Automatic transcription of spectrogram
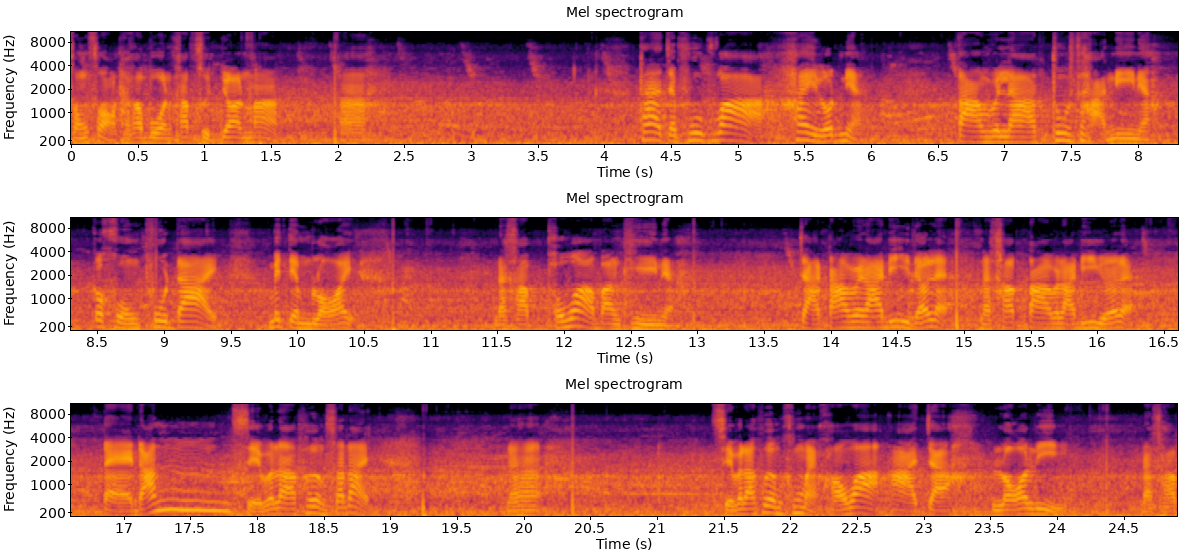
สองสองทางขบวนครับ สุดยอดมากอ่าถ้าจะพูดว่าให้รถเนี่ย ตามเวลาทุกสถานีเนี่ย ก็คงพูดได้ไม่เต็มร้อยนะครับ เพราะว่าบางทีเนี่ย จากตามเวลาดีอยู่แล้วแหละนะครับ ตามเวลาดีอยู่แล้วแหละ แต่ดันเสียเวลาเพิ่มซะได้นะฮะ เสียเวลาเพิ่มคือหมายความว่าอาจจะล้อหลีกนะครับ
